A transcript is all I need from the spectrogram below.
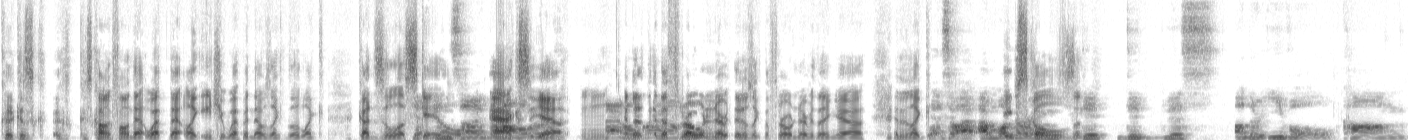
Because because Kong found that wep- that like ancient weapon that was like the like Godzilla scale the axe, yeah, mhm. and the and the throne and every, it was like the throne and everything, yeah, and then like Yeah, so I, I'm wondering, skulls and- did did this other evil Kong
